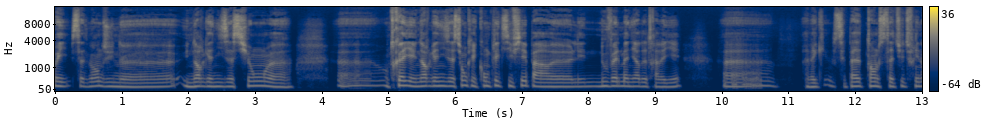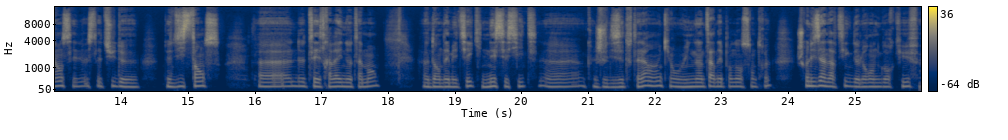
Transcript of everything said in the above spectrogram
Oui, ça demande une, euh, une organisation. Euh, euh, en tout cas, il y a une organisation qui est complexifiée par les nouvelles manières de travailler. avec, c'est pas tant le statut de freelance, c'est le statut de, de distance, de télétravail notamment, dans des métiers qui nécessitent, que je disais tout à l'heure, hein, qui ont une interdépendance entre eux. Je relisais un article de Laurent de Gourcuff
